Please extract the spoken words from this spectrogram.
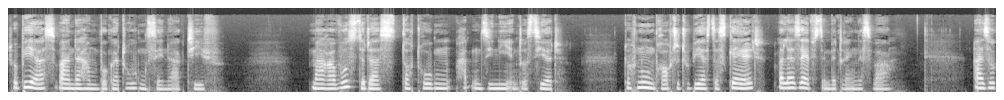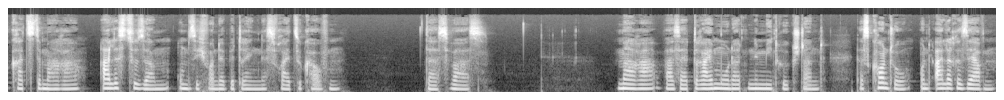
Tobias war in der Hamburger Drogenszene aktiv. Mara wusste das, doch Drogen hatten sie nie interessiert. Doch nun brauchte Tobias das Geld, weil er selbst im Bedrängnis war. Also kratzte Mara alles zusammen, um sich von der Bedrängnis freizukaufen. Das war's. Mara war seit drei Monaten im Mietrückstand. Das Konto und alle Reserven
